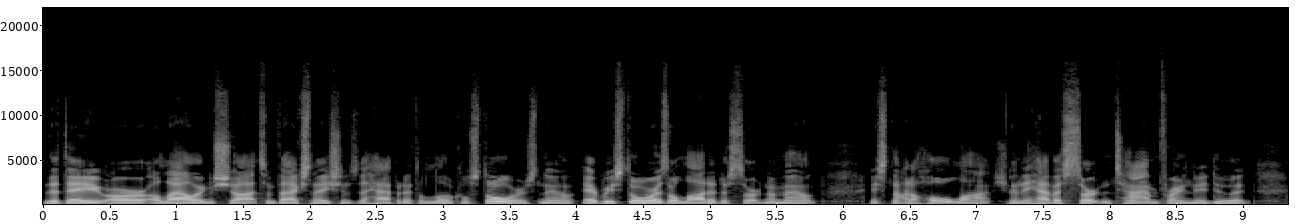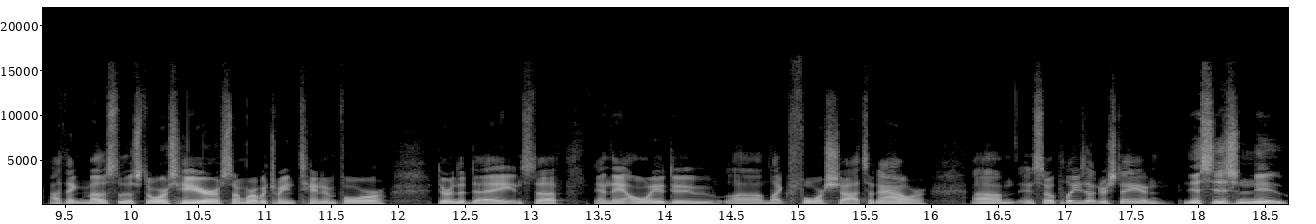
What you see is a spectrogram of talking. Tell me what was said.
that they are allowing shots and vaccinations to happen at the local stores. Now, every store is allotted a certain amount. It's not a whole lot, and they have a certain time frame they do it. I think most of the stores here are somewhere between 10 and 4 during the day and stuff, and they only do uh, like four shots an hour. Um, and so please understand, this is new.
